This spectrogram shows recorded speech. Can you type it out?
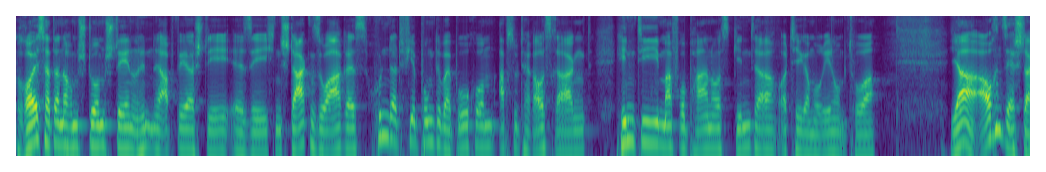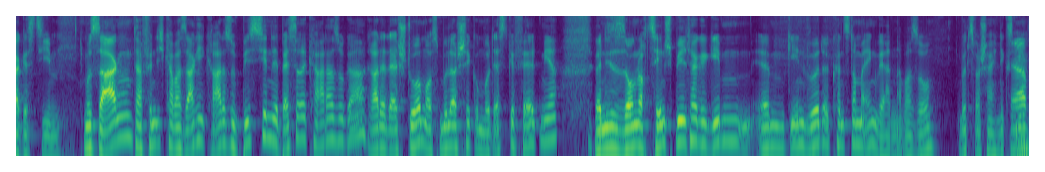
Reus hat da noch im Sturm stehen und hinten in der Abwehr äh, sehe ich einen starken Soares. 104 Punkte bei Bochum, absolut herausragend. Hinti, Mafropanos, Ginter, Ortega Moreno im Tor. Ja, auch ein sehr starkes Team. Ich muss sagen, da finde ich Kawasaki gerade so ein bisschen eine bessere Kader sogar. Gerade der Sturm aus Müller, Schick und Modest gefällt mir. Wenn die Saison noch zehn Spieltage geben, ähm, gehen würde, könnte es nochmal eng werden. Aber so wird es wahrscheinlich nichts ja. mehr.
